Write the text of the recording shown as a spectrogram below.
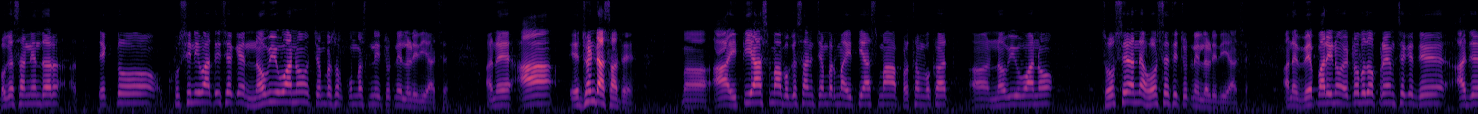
બગસરાની અંદર એક તો ખુશીની વાત એ છે કે નવયુવાનો ચેમ્બર્સ ઓફ કોમર્સની ચૂંટણી લડી રહ્યા છે. અને આ એજન્ડા સાથે આ ઇતિહાસમાં, બગસરાની ચેમ્બરમાં ઇતિહાસમાં પ્રથમ વખત નવયુવાનો જોશે અને હોશેથી ચૂંટણી લડી રહ્યા છે. અને વેપારીનો એટલો બધો પ્રેમ છે કે જે આજે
